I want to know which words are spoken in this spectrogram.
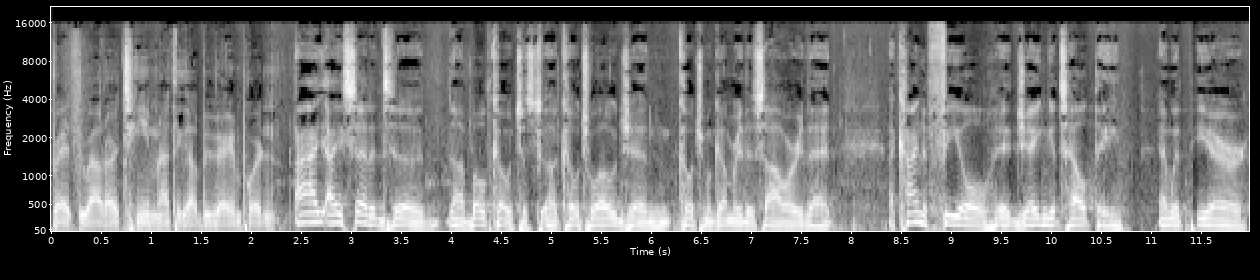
spread throughout our team, and I think that'll be very important. I, I said it to uh, both coaches, uh, Coach Woj and Coach Montgomery, this hour that I kind of feel if Jaden gets healthy, and with Pierre,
